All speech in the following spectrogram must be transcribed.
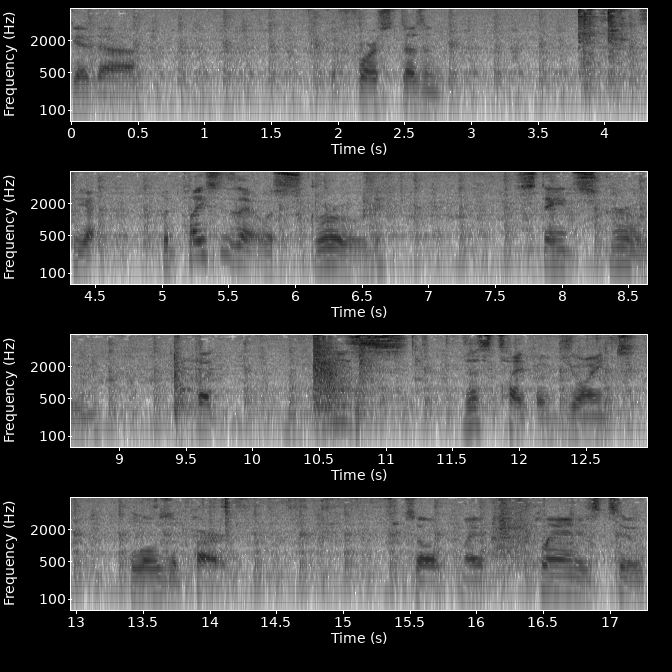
get uh, the force doesn't see uh, the places that was screwed stayed screwed but these this type of joint blows apart so my plan is to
